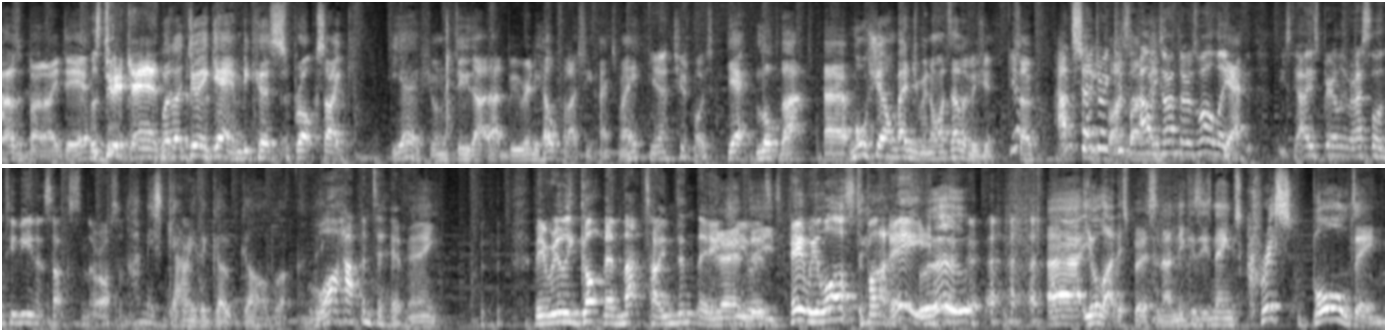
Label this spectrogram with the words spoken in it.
that was a bad idea." Let's do it again. Well, let's do it again because Brock's like, "Yeah, if you want to do that, that'd be really helpful, actually. Thanks, mate." yeah, cheers, boys. Yeah, love that. Uh, more Shelton Benjamin on my television. Yeah. So and Cedric is by me. Alexander as well. Like Yeah. these guys barely wrestle on TV, and it sucks, and they're awesome. I miss Gary the Goat Garbler. What happened to him? Hey, They really got them that time, didn't they? Yeah, He was, indeed. hey, we lost, but hey. Uh, you'll like this person, Andy, because his name's Chris Balding.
